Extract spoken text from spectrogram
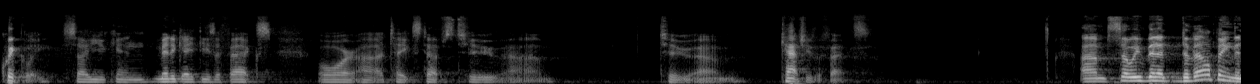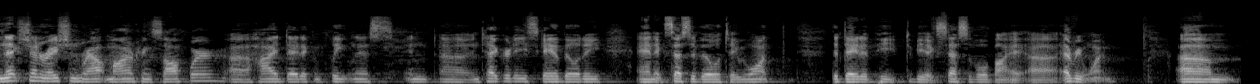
quickly so you can mitigate these effects or uh, take steps to um, to um, catch these effects. Um, so we've been developing the next generation route monitoring software, uh, high data completeness, in, uh, integrity, scalability, and accessibility. We want the data to be accessible by uh, everyone. Um,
